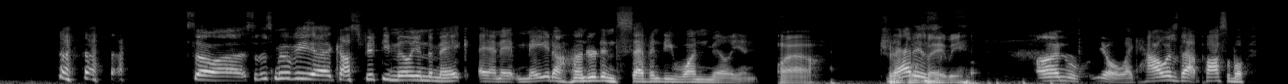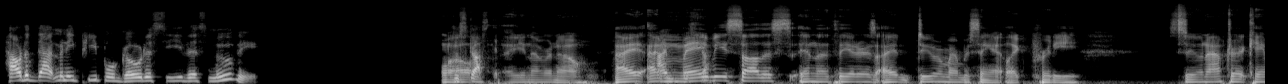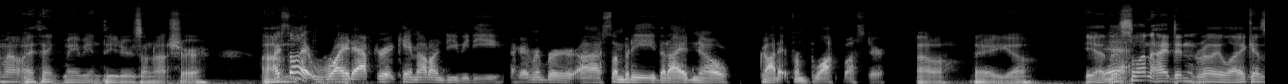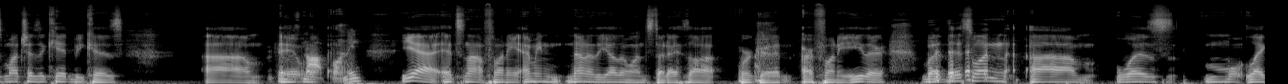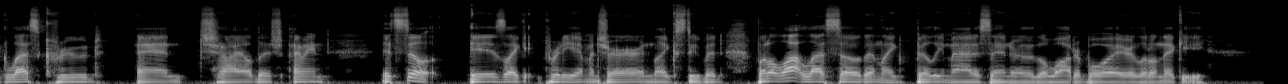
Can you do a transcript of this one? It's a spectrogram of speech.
so uh so this movie uh, cost 50 million to make and it made 171 million Wow. That Triple is- baby. unreal like how is that possible how did that many people go to see this movie Well, disgusting. You never know. I I I'm maybe saw this in the theaters. I do remember seeing it like pretty soon after it came out. I think maybe in theaters. I'm not sure. i Um, saw it right after it came out on dvd i remember uh somebody that i know got it from blockbuster Oh, there you go. Yeah, Yeah. this one I didn't really like as much as a kid because um because it's it- not funny Yeah, it's not funny. I mean, none of the other ones that I thought were good are funny either. But this one um, was mo- like less crude and childish. I mean, it still is like pretty immature and like stupid, but a lot less so than like Billy Madison or The Water Boy or Little Nicky.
